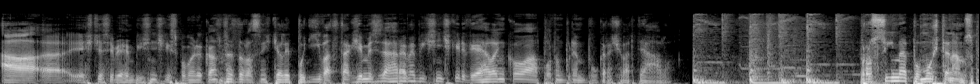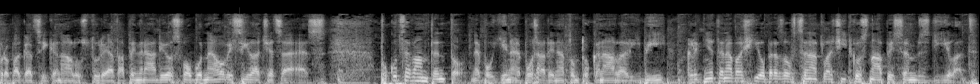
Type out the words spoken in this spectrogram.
A uh, ještě si během písničky vzpomenu, kam jsme to vlastně chtěli podívat. Takže my si zahrajeme písničky dvě, Helenko, a potom budeme pokračovat dál. Prosíme, pomožte nám s propagací kanálu Studia Tapin Rádio Svobodného vysílače CS. Pokud se vám tento nebo jiné pořady na tomto kanále líbí, klikněte na vaší obrazovce na tlačítko s nápisem Sdílet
